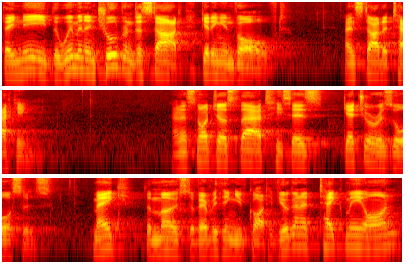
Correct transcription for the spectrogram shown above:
they need the women and children to start getting involved and start attacking. And it's not just that. He says, get your resources. Make the most of everything you've got. If you're going to take me on,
